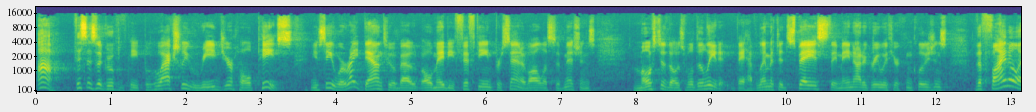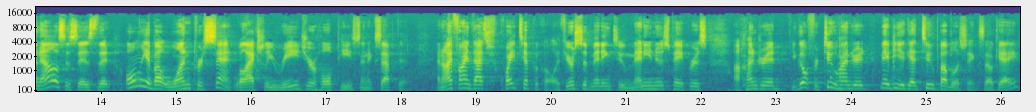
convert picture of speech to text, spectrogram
Ah, this is a group of people who actually read your whole piece. You see, we're right down to about, oh, maybe 15% of all the submissions. Most of those will delete it. They have limited space, they may not agree with your conclusions. The final analysis is that only about 1% will actually read your whole piece and accept it. And I find that's quite typical. If you're submitting to many newspapers, 100, you go for 200, maybe you get two publishings, okay?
